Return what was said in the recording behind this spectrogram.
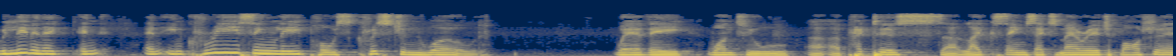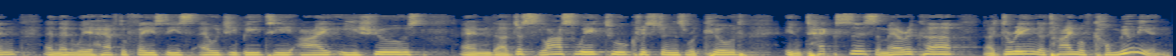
We live in, a, in an increasingly post-Christian world where they want to uh, uh, practice uh, like same-sex marriage, abortion, and then we have to face these LGBTI issues and uh, just last week, two Christians were killed in Texas, America, uh, during the time of communion.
